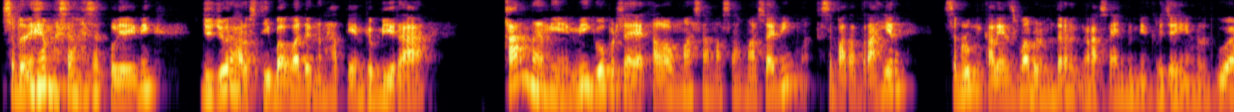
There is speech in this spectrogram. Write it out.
sebenarnya masa-masa kuliah ini jujur harus dibawa dengan hati yang gembira. Karena nih ini gue percaya kalau masa-masa masa ini kesempatan terakhir sebelum kalian semua benar-benar ngerasain dunia kerja yang menurut gue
